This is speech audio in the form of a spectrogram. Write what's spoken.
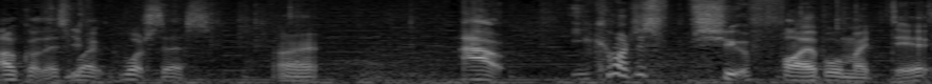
I've got this. Wait, watch this. Alright. Ow. You can't just shoot a fireball in my dick.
